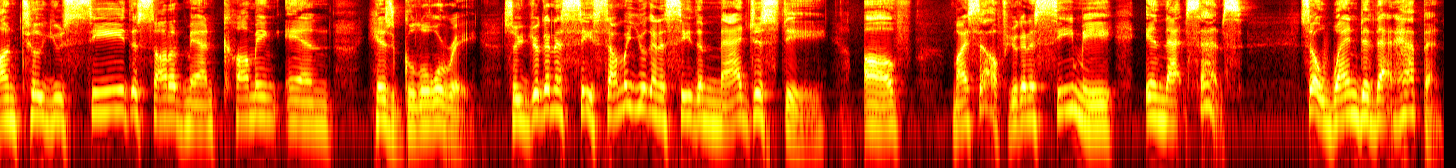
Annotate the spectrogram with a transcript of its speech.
until you see the Son of Man coming in his glory. So you're going to see, some of you are going to see the majesty of myself. You're going to see me in that sense. So, when did that happen?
